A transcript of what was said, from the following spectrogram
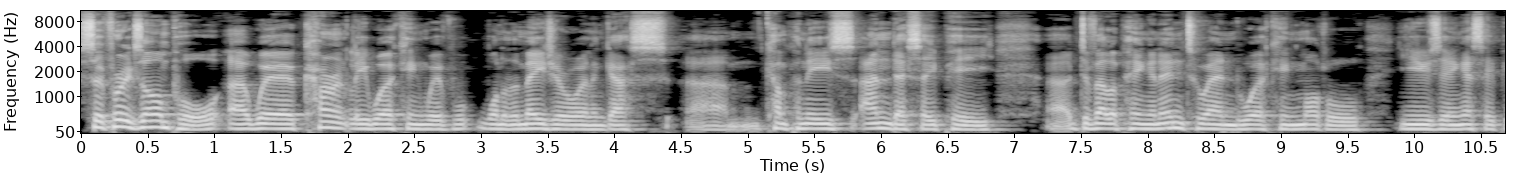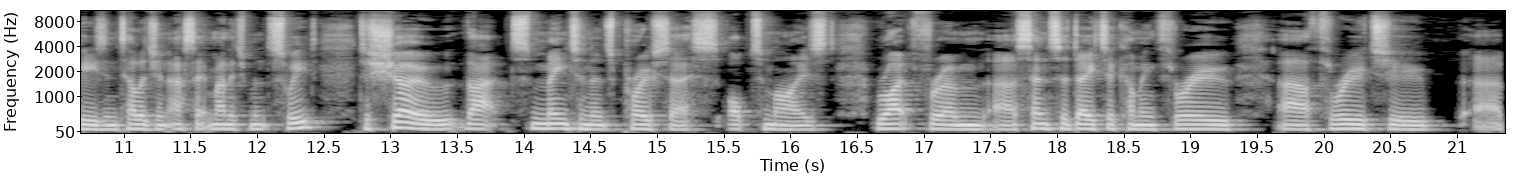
So, for example, uh, we're currently working with one of the major oil and gas um, companies and SAP uh, developing an end-to-end working model using SAP's Intelligent Asset Management Suite to show that maintenance process optimized right from uh, sensor data coming through uh, through to uh,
